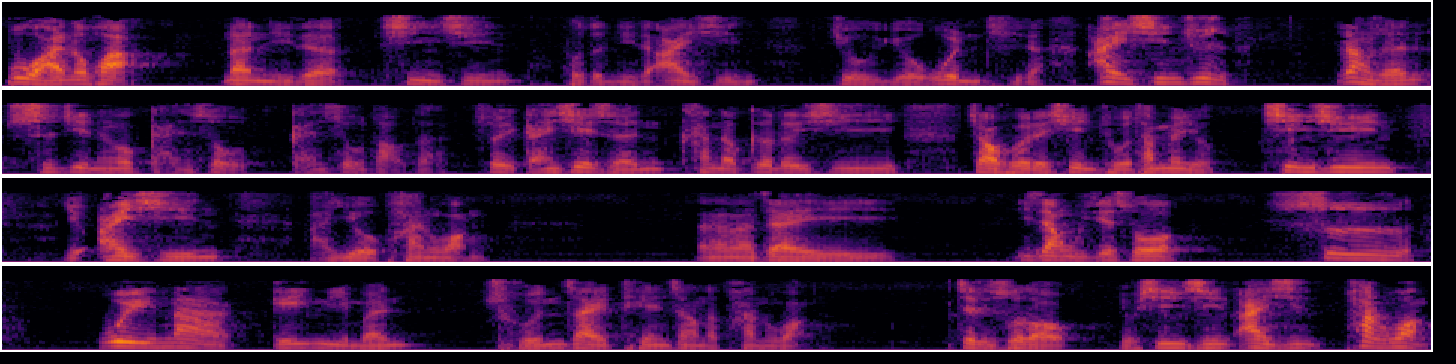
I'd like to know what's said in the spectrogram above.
不然的话，那你的信心或者你的爱心就有问题了。爱心就是让人实际能够感受感受到的。所以感谢神，看到哥德西教会的信徒，他们有信心、有爱心啊，也有盼望。那么在一章五节说，是为那给你们。存在天上的盼望，这里说到有信心、爱心、盼望。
